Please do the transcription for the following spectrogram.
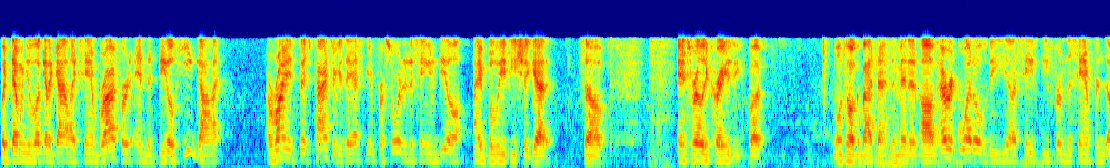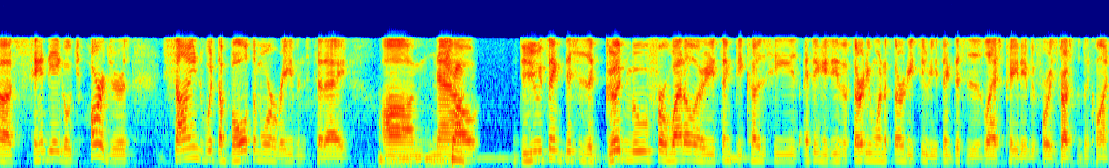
But then when you look at a guy like Sam Bradford and the deal he got, Ryan Fitzpatrick is asking for sort of the same deal. I believe he should get it. So it's really crazy, but we'll talk about that in a minute. Um, Eric Weddle, the uh, safety from the San Fran- uh, San Diego Chargers, signed with the Baltimore Ravens today. Um, now, do you think this is a good move for Weddle, or do you think because he's, I think he's either 31 or 32, do you think this is his last payday before he starts to decline?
